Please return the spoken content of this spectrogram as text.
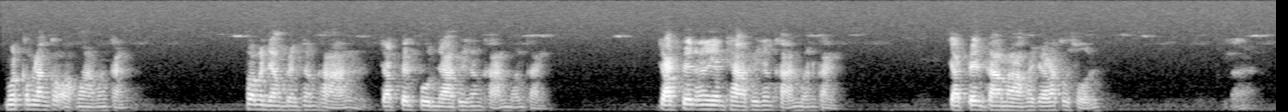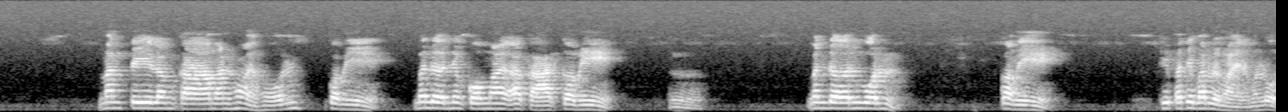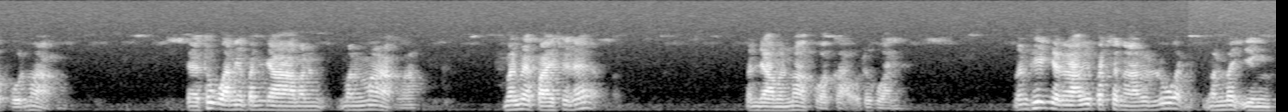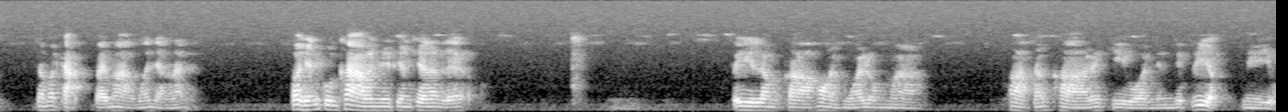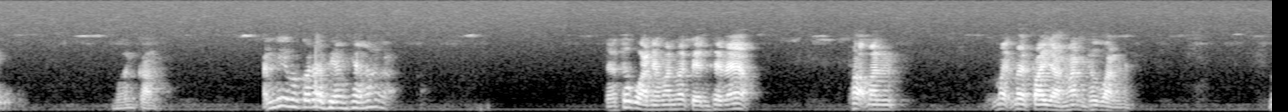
หมดกำลังก็ออกมาเหมือนกัน เพราะมันยังเป็นสังขาร จัดเป็นปูญญาพิสังขารเหมือนกัน จัดเป็นอริยชาพิสังขารเหมือนกัน จัดเป็นกามาพจรกุศลมันตีลังกา มันห้อยโหนก็มี มันเดินยังกรมมาอากาศก็มีเออมันเดินวนก็มี ที่ปฏิบัติใหม่ๆมันโลดโผลมาก แต่ทุกวันนี้ปัญญามันมันมากนะมันไม่ไปใช่แล้ว ปัญญามันมากกว่าเก่าทุกวัน มันพิจารณาวิปัสสนาล้วนมันไม่อิงสมถะไปมากเหมือนอย่างนั้นเพราะเห็นคุณค่ามันมีเพียงแค่นั้นแล้วตีลังกาห้อยหัวลงมาผ้าสังขาและจีวรยังเรียบเรียบมีอยู่ เหมือนกัน อันนี้มันก็ได้เพียงแค่นั้นแหละแต่ทุกวันเนี่ยมันไม่เป็นใช่แล้ว เพราะมันไม่ไม่ไปอย่างนั้นทุกวัน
